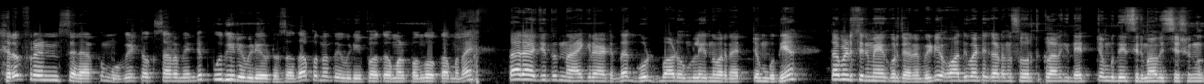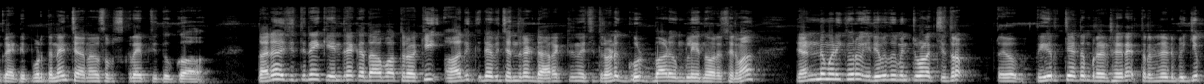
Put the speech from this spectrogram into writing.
ഹലോ ഫ്രണ്ട്സ് എല്ലാവർക്കും മൂവി ടോക്സ് അറിവിന്റെ പുതിയൊരു വീഡിയോ ടോസ് അത് ഇന്നത്തെ വീഡിയോ ഇപ്പോൾ നമ്മൾ പങ്കുവെക്കാൻ പോകുന്നത് താരാജ്യത്ത് നായകനായിട്ടുള്ള ഗുഡ് ബാഡ് ഉംഗ്ലി എന്ന് പറയുന്ന ഏറ്റവും പുതിയ തമിഴ് സിനിമയെ കുറിച്ചാണ്. വീഡിയോ ആദ്യമായിട്ട് കാണുന്ന സുഹൃത്തുക്കളാണെങ്കിൽ ഏറ്റവും പുതിയ സിനിമാ വിശേഷങ്ങൾക്കായിട്ട് ഇപ്പോൾ തന്നെ ചാനൽ സബ്സ്ക്രൈബ് ചെയ്തുക താരാജ്യത്തിനെ കേന്ദ്ര കഥാപാത്രമാക്കി ആദിക് രവിചന്ദ്രൻ ഡയറക്ട് ചെയ്യുന്ന ചിത്രമാണ് ഗുഡ് ബാഡ് ഉംഗ്ലി എന്ന് പറയുന്ന സിനിമ. രണ്ട് മണിക്കൂർ ഇരുപത് മിനിറ്റോളം ചിത്രം തീർച്ചയായിട്ടും പ്രേക്ഷകരെ ത്രില്ലടിപ്പിക്കും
